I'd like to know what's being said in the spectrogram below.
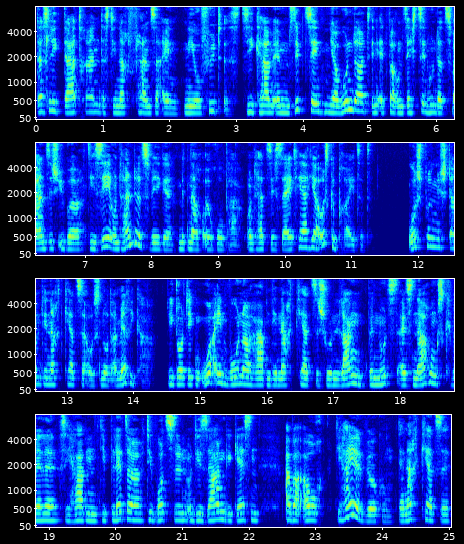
Das liegt daran, dass die Nachtpflanze ein Neophyt ist. Sie kam im 17. Jahrhundert in etwa um 1620 über die See- und Handelswege mit nach Europa und hat sich seither hier ausgebreitet. Ursprünglich stammt die Nachtkerze aus Nordamerika. Die dortigen Ureinwohner haben die Nachtkerze schon lang benutzt als Nahrungsquelle. Sie haben die Blätter, die Wurzeln und die Samen gegessen aber auch die Heilwirkung der Nachtkerze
